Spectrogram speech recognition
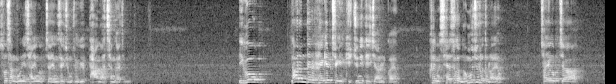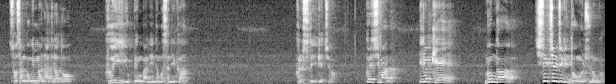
소상공인, 자영업자, 영세 중소기업 다 마찬가지입니다. 이거 나름대로 해결책의 기준이 되지 않을까요? 그러면 세수가 너무 줄어드나요? 자영업자, 소상공인만 하더라도 거의 600만이 넘어서니까 그럴 수도 있겠죠. 그렇지만 이렇게 뭔가 실질적인 도움을 주는 거.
